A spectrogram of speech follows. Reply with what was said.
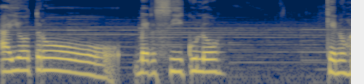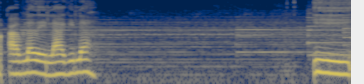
hay otro versículo que nos habla del águila y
